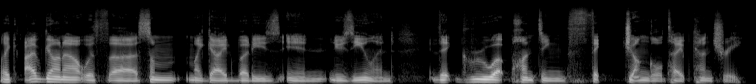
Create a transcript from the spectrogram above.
like I've gone out with uh, some of my guide buddies in New Zealand that grew up hunting thick jungle type country,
